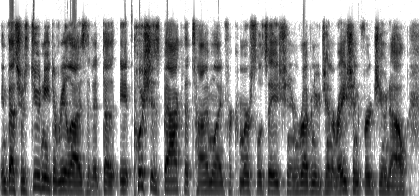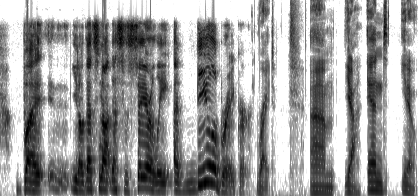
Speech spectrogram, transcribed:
investors do need to realize that it does it pushes back the timeline for commercialization and revenue generation for Juno, but you know that's not necessarily a deal breaker. Right. Um, yeah, and you know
